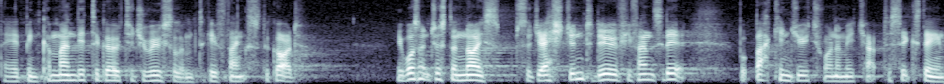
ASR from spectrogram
They had been commanded to go to Jerusalem to give thanks to God. It wasn't just a nice suggestion to do if you fancied it, but back in Deuteronomy chapter 16,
